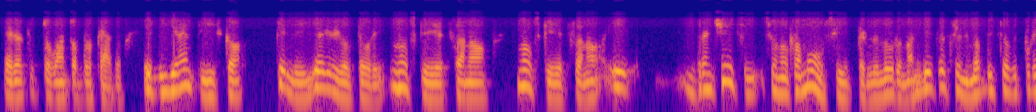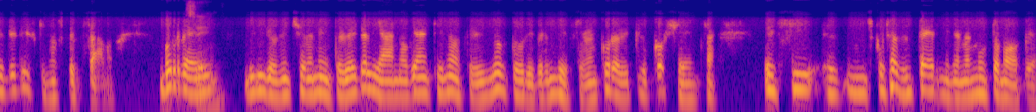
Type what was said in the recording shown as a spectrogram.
era tutto quanto bloccato. E vi garantisco che lì gli agricoltori non scherzano, non scherzano. E i francesi sono famosi per le loro manifestazioni, ma ho visto che pure i tedeschi non scherzavano. Vorrei, sì. vi dico sinceramente da italiano, che anche i nostri agricoltori prendessero ancora di più coscienza e si, eh, scusate il termine ma è molto morbido,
